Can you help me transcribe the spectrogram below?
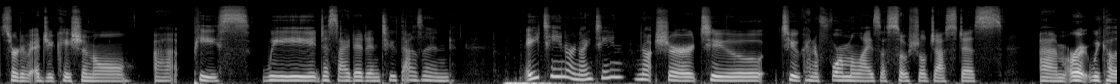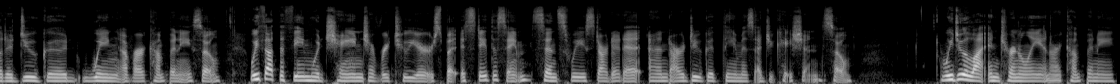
sort of educational uh, piece, we decided in 2008 18 or 19, I'm not sure, to to kind of formalize a social justice um, or we call it a do good wing of our company. So we thought the theme would change every two years, but it stayed the same since we started it. And our do good theme is education. So we do a lot internally in our company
